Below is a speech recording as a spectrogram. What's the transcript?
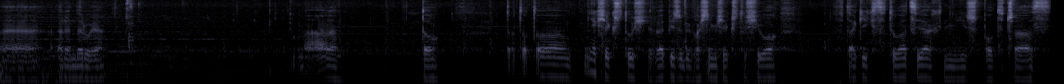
e, renderuje. No ale to, to, to, to niech się krztusi. Lepiej, żeby właśnie mi się krztusiło w takich sytuacjach niż podczas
